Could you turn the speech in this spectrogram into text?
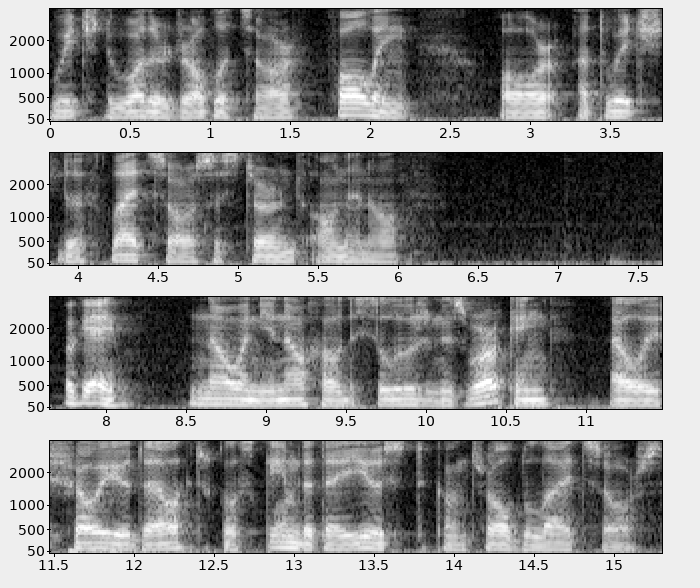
which the water droplets are falling or at which the light source is turned on and off. Okay, now when you know how this illusion is working, I will show you the electrical scheme that I used to control the light source.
